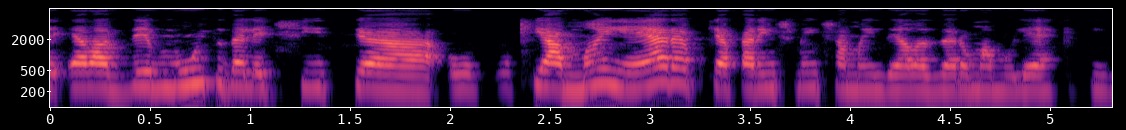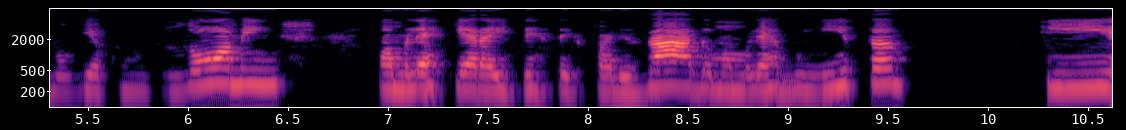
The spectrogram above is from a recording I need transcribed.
é ela vê muito da Letícia o, o, que a mãe era, porque aparentemente a mãe delas era uma mulher que se envolvia com muitos homens, uma mulher que era hipersexualizada, uma mulher bonita. E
